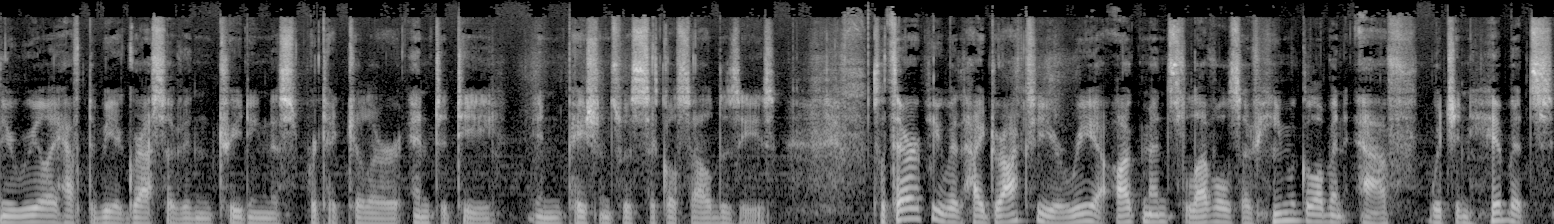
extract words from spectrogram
you really have to be aggressive in treating this particular entity in patients with sickle cell disease. So, therapy with hydroxyurea augments levels of hemoglobin F, which inhibits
